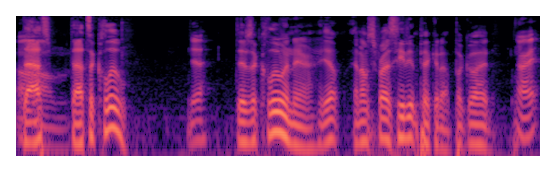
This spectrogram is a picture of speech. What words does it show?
That's Um, that's a clue. yeah. There's a clue in there. Yep. And I'm surprised he didn't pick it up. But go ahead. All right.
